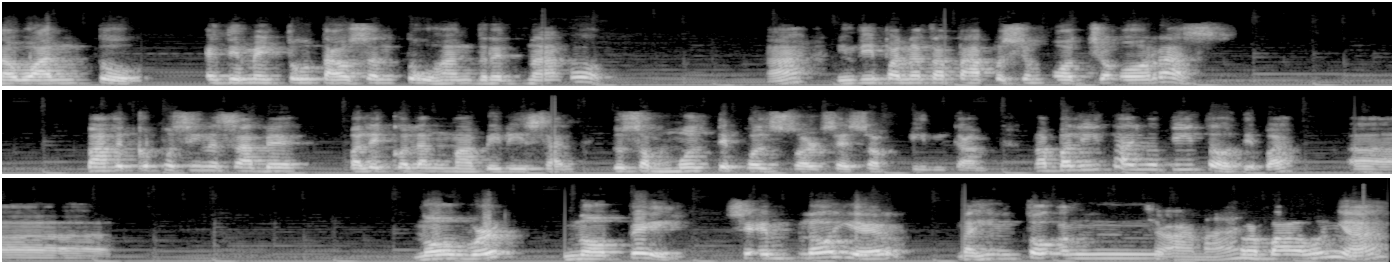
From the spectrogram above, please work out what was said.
na 1-2. Eh di may 2,200 na ako. Ha? Hindi pa natatapos yung 8 oras. Bakit ko po sinasabi, balik ko lang mabilisan do sa multiple sources of income. Nabalita nyo dito, di ba? Uh, no work, no pay. Si employer, nahinto ang trabaho niya,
